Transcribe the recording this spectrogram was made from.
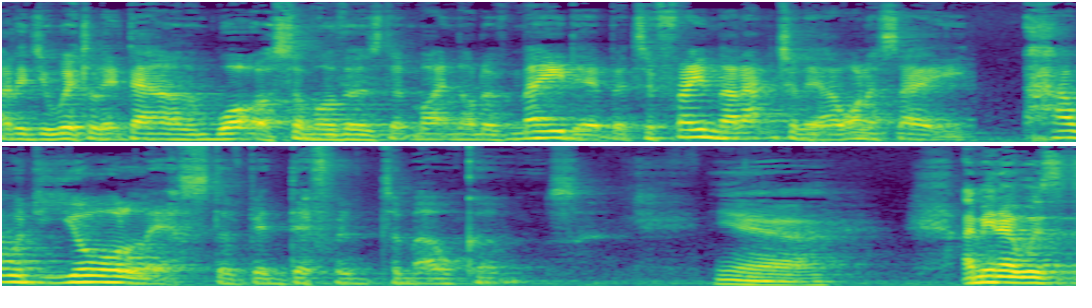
how did you whittle it down, and what are some others that might not have made it? But to frame that, actually, I want to say, how would your list have been different to Malcolm's? Yeah. I mean, I was,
